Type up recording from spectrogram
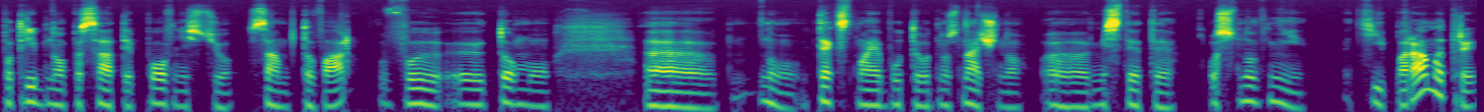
потрібно описати повністю сам товар. В е, тому е, ну, текст має бути однозначно е, містити основні ті параметри,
